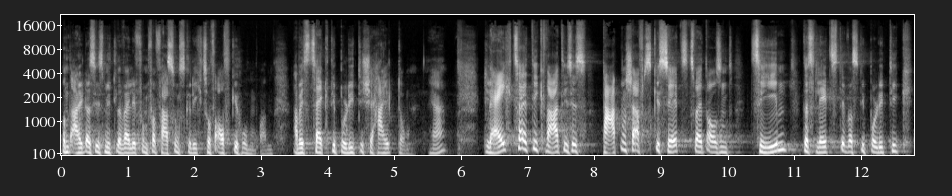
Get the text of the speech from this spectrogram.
Und all das ist mittlerweile vom Verfassungsgerichtshof aufgehoben worden. Aber es zeigt die politische Haltung. Ja. Gleichzeitig war dieses Partnerschaftsgesetz 2010 das letzte, was die Politik,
